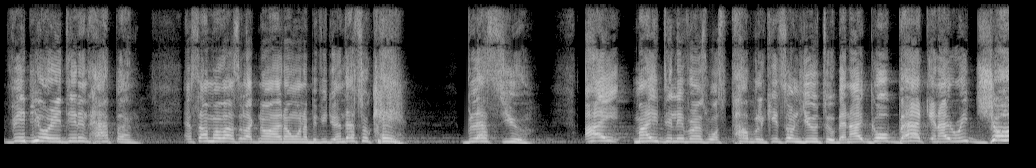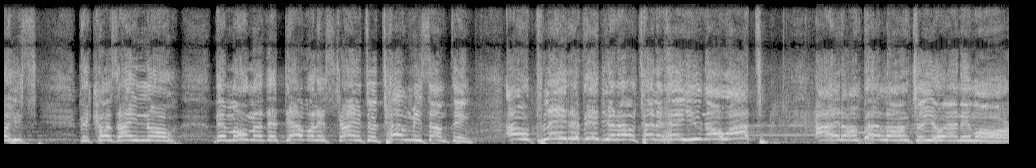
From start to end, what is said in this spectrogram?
Video, it didn't happen. And some of us are like, no, I don't want to be video. And that's okay. Bless you. I my deliverance was public. It's on YouTube and I go back and I rejoice because I know the moment the devil is trying to tell me something, I will play the video and I will tell him, "Hey, you know what? I don't belong to you anymore.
